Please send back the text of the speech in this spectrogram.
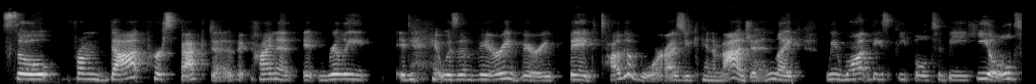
So from that perspective it kind of it really it, it was a very very big tug of war as you can imagine. Like we want these people to be healed.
